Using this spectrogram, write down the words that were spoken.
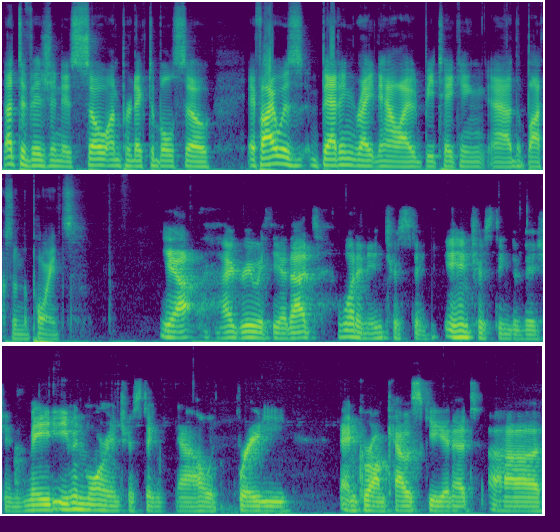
that division is so unpredictable. So if I was betting right now, I would be taking uh, the Bucs and the points. Yeah, I agree with you. That what an interesting, interesting division. Made even more interesting now with Brady and Gronkowski in it. Uh,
